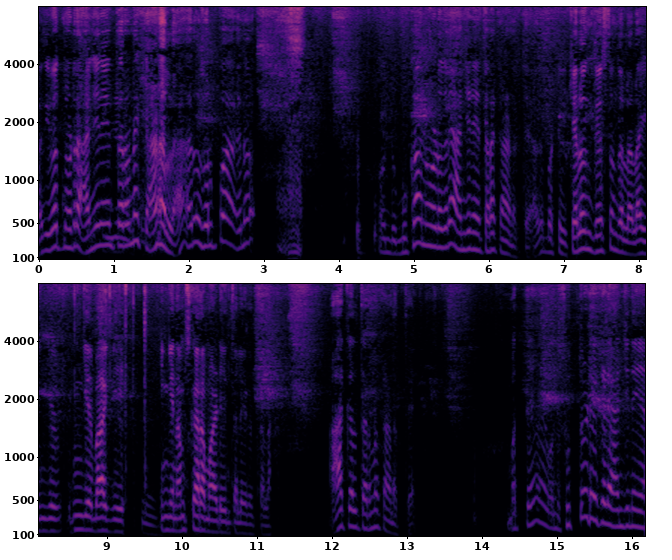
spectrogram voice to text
ಅದು ಇವತ್ತು ನೋಡ್ರೆ ಆಂಜನೇಯ ತರನೇ ಕಾಣಲ್ಲ ಅದು ಸ್ವಲ್ಪ ಏನೋ ಒಂದು ಮುಖ ನೋಡಿದ್ರೆ ಆಂಜನೇಯ ತರ ಕಾಣುತ್ತೆ. ಅದು ಬಟ್ ಕೆಲವೊಂದು ದೇವಸ್ಥಾನದಲ್ಲ ಹಿಂಗೆ ಹಿಂಗೆ ಬಾಗಿ ಹಿಂಗೆ ನಮಸ್ಕಾರ ಮಾಡಿ ಅಂತೆಲ್ಲ ಇರುತ್ತಲ್ಲ ಆ ಕಲ್ ತರನು ಕಾಣುತ್ತೆ. ಮತ್ತೆ ಒಂದು ಸುತ್ತೋಡೆ ಕಡೆ ಆಂಜನೇಯ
